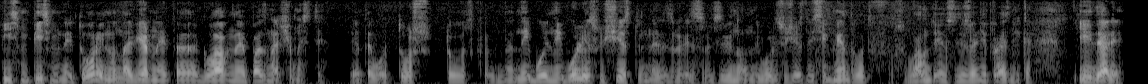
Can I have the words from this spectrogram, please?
письм, письменной Торой, ну, наверное, это главное по значимости. Это вот то, что наиболее, наиболее существенное звено, наиболее существенный сегмент вот во внутреннем содержании праздника. И далее.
